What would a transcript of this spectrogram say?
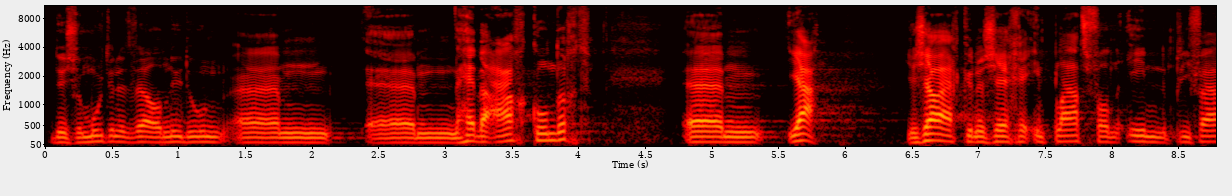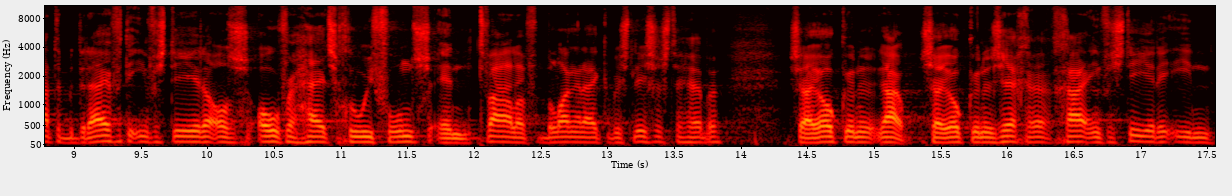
dus we moeten het wel nu doen, um, um, hebben aangekondigd. ja, je zou eigenlijk kunnen zeggen, in plaats van in private bedrijven te investeren als overheidsgroeifonds en twaalf belangrijke beslissers te hebben, zou je, ook kunnen, nou, zou je ook kunnen zeggen, ga investeren in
